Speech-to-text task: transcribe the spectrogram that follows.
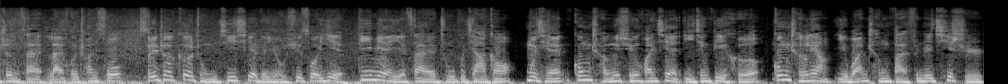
正在来回穿梭。随着各种机械的有序作业，堤面也在逐步加高。目前工程循环线已经闭合，工程量已完成百分之七十。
